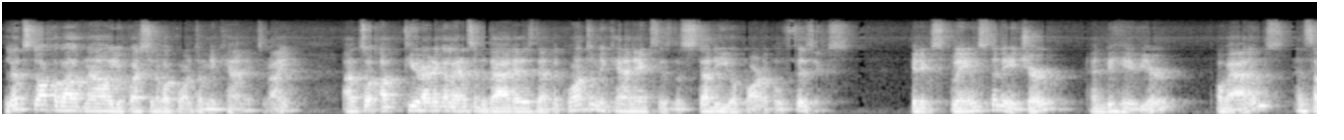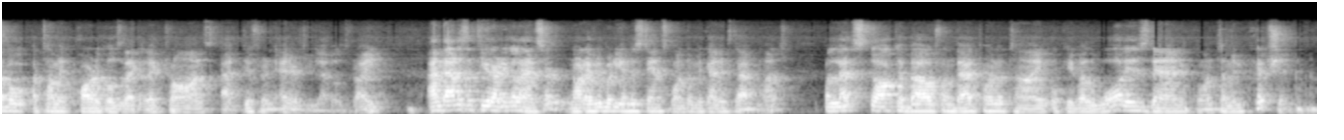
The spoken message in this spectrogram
Let's talk about now your question about quantum mechanics, right? Uh, so a theoretical answer to that is that the quantum mechanics is the study of particle physics. It explains the nature and behavior of atoms and subatomic particles like electrons at different energy levels, right? And that is a theoretical answer. Not everybody understands quantum mechanics that much. But let's talk about from that point of time, okay, well, what is then quantum encryption?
